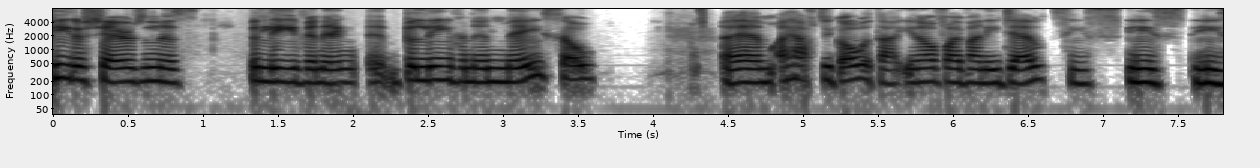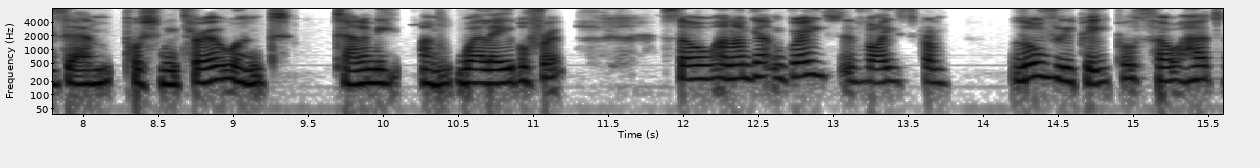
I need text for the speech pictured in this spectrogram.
Peter Sheridan is believing in believing in me, so um, I have to go with that. You know, if I have any doubts, he's he's he's um, pushing me through and telling me I'm well able for it. So, and I'm getting great advice from lovely people. So I had,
